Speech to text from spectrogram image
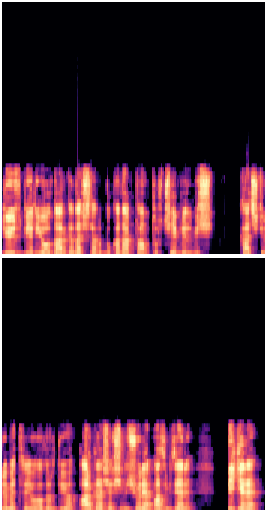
Düz bir yolda arkadaşlar bu kadar tam tur çevrilmiş kaç kilometre yol alır diyor. Arkadaşlar şimdi şöyle yapmaz mıyız yani? Bir kere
